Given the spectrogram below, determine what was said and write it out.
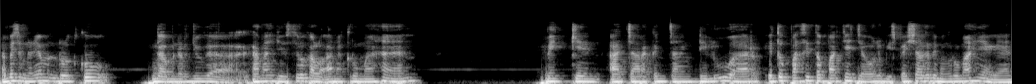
Tapi sebenarnya menurutku nggak bener juga karena justru kalau anak rumahan bikin acara kencang di luar itu pasti tempatnya jauh lebih spesial ketimbang rumahnya kan?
